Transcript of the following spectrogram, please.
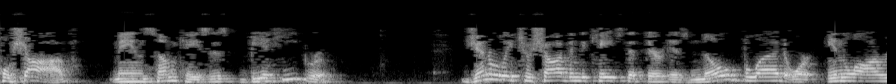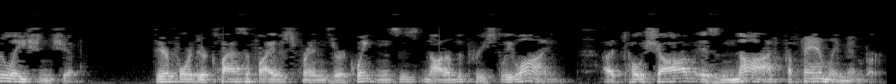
toshav may in some cases be a Hebrew. Generally, toshav indicates that there is no blood or in-law relationship Therefore, they're classified as friends or acquaintances, not of the priestly line. A toshav is not a family member.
